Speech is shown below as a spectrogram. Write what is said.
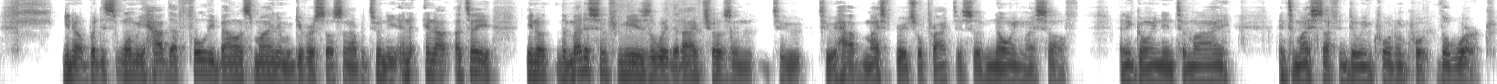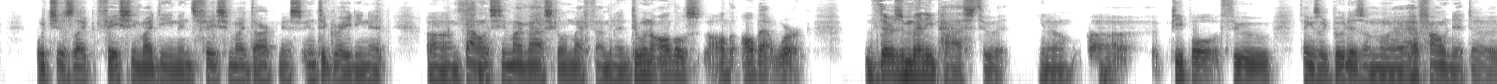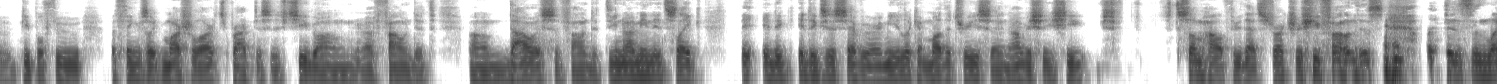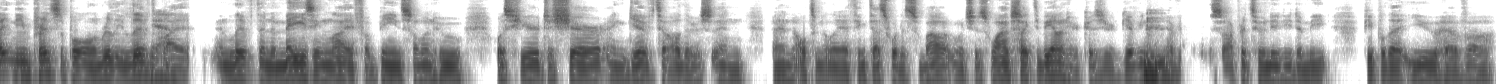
you know but it's when we have that fully balanced mind and we give ourselves an opportunity and and I'll, I'll, tell you you know the medicine for me is the way that i've chosen to to have my spiritual practice of knowing myself and going into my into my stuff and doing quote unquote the work which is like facing my demons facing my darkness integrating it um, balancing my masculine my feminine doing all those all, all that work there's many paths to it you know uh, people through things like Buddhism have found it. Uh, people through things like martial arts practices, Qigong have found it. Um, Taoists have found it. You know, I mean, it's like it, it, it exists everywhere. I mean, you look at Mother Teresa, and obviously she somehow through that structure she found this this enlightening principle and really lived yeah. by it and lived an amazing life of being someone who was here to share and give to others. And and ultimately, I think that's what it's about, which is why I'm psyched to be on here because you're giving mm-hmm. this opportunity to meet people that you have uh,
